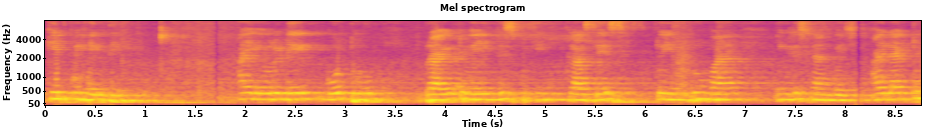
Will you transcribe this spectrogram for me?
keep me healthy. I every day go to Bright Way English speaking classes to improve my English language. I like to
